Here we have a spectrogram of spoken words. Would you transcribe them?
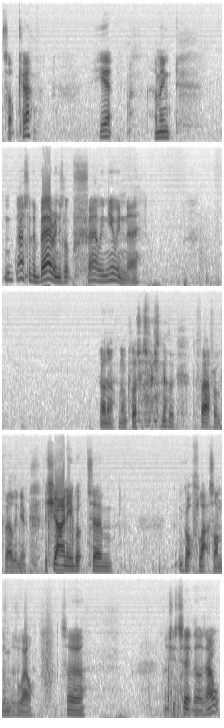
top cap. Yeah, I mean actually the bearings look fairly new in there. Oh no, no close inspection, no, far from fairly new. They're shiny but um, we've got flats on them as well. So let's just take those out.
